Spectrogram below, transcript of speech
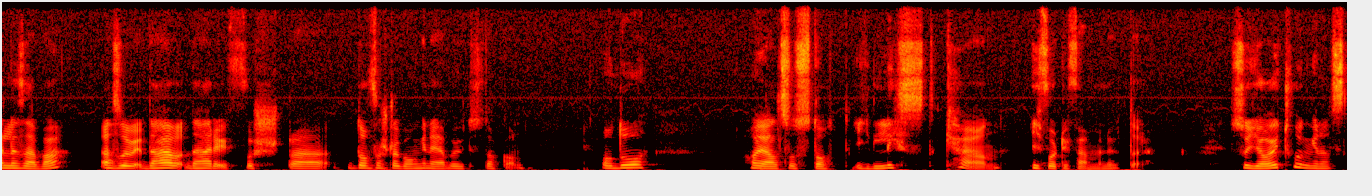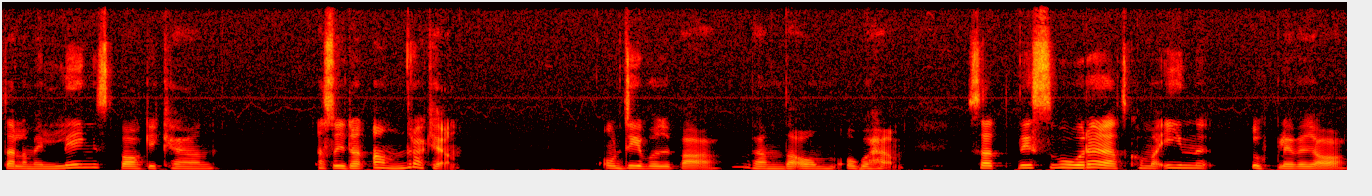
Eller såhär va? Alltså det här, det här är första, de första gångerna jag var ute i Stockholm. Och då har jag alltså stått i listkön i 45 minuter. Så jag är tvungen att ställa mig längst bak i kön, alltså i den andra kön. Och det var ju bara vända om och gå hem. Så att det är svårare att komma in, upplever jag,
